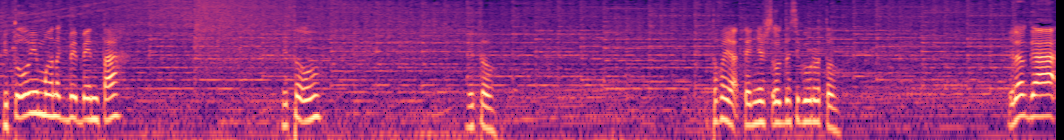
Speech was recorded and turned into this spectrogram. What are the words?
Ito oh, yung mga nagbebenta. Ito oh. Ito. Ito kaya, 10 years old na siguro to. Hello ga.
